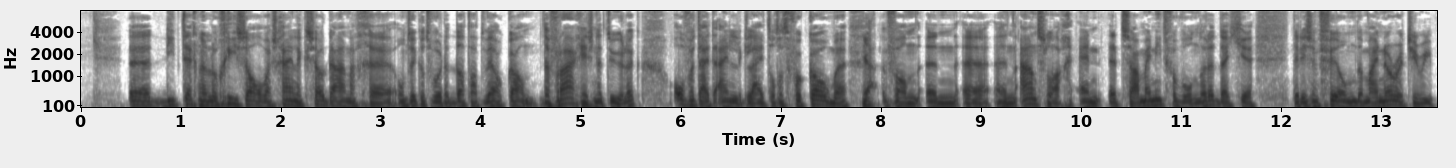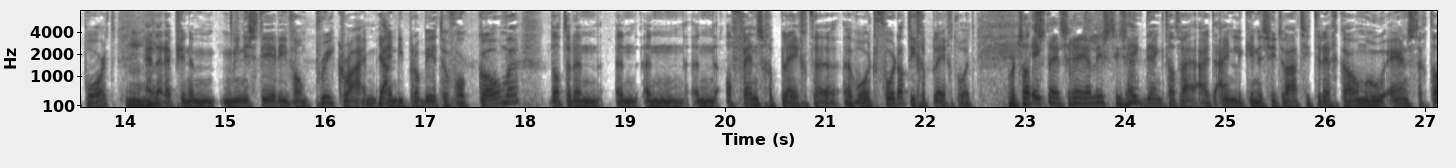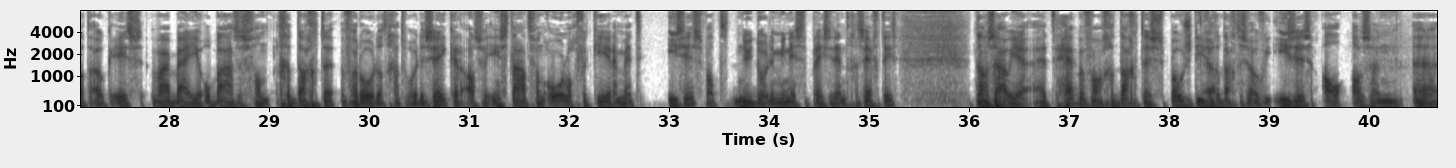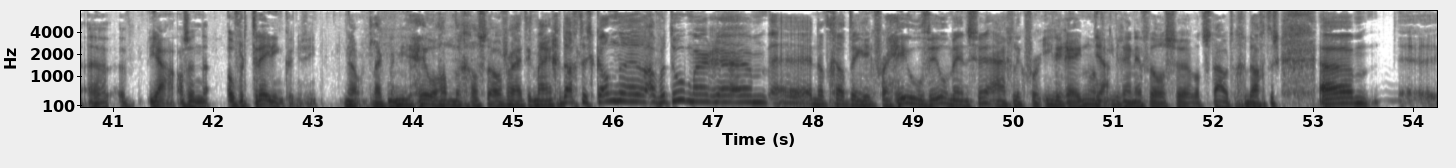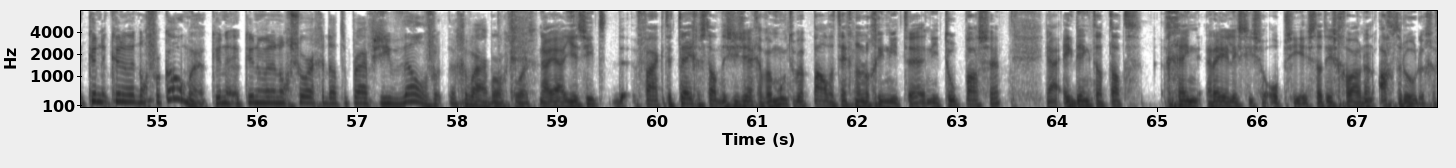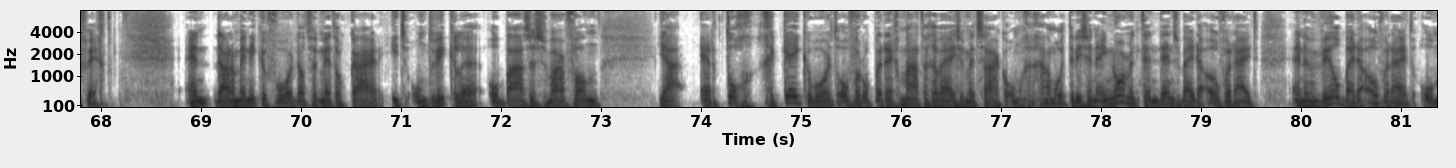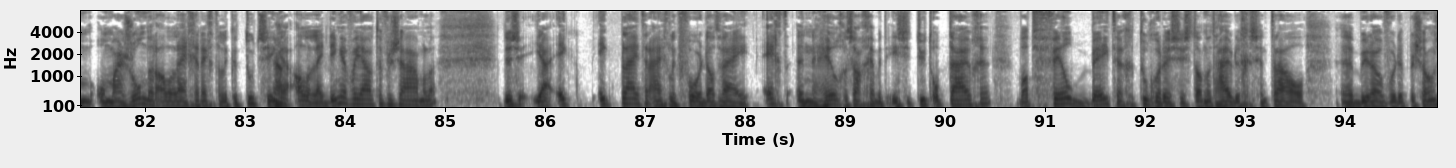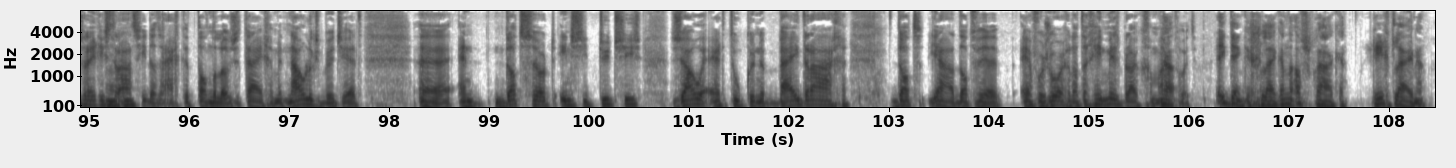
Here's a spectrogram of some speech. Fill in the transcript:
Uh, die technologie zal waarschijnlijk zodanig uh, ontwikkeld worden dat dat wel kan. De vraag is natuurlijk of het uiteindelijk leidt tot het voorkomen ja. van een, uh, een aanslag. En het zou mij niet verwonderen dat je. Er is een film, The Minority Report. Mm -hmm. En daar heb je een ministerie van pre-crime. Ja. En die probeert te voorkomen dat er een, een, een, een offense gepleegd wordt voordat die gepleegd wordt. Wordt dat ik, steeds realistischer? Ik denk dat wij uiteindelijk in een situatie terechtkomen, hoe ernstig dat ook is, waarbij je op basis van gedachten veroordeeld gaat worden worden. Zeker als we in staat van oorlog verkeren met ISIS, wat nu door de minister-president gezegd is, dan zou je het hebben van gedachten, positieve ja. gedachten over ISIS, al als een, uh, uh, ja, als een overtreding kunnen zien. Nou, het lijkt me niet heel handig als de overheid in mijn gedachten kan uh, af en toe. Maar uh, en dat geldt denk ik voor heel veel mensen, eigenlijk voor iedereen. Want ja. iedereen heeft wel eens uh, wat stoute gedachten. kunnen, kunnen we het nog voorkomen? Kunnen, kunnen we er nog zorgen dat de privacy wel gewaarborgd wordt? Nou ja, je ziet de, vaak de tegenstanders die zeggen... we moeten bepaalde technologie niet, niet toepassen. Ja, ik denk dat dat geen realistische optie is. Dat is gewoon een achterhoedegevecht. En daarom ben ik ervoor dat we met elkaar iets ontwikkelen... op basis waarvan ja, er toch gekeken wordt of er op een rechtmatige wijze met zaken omgegaan wordt. Er is een enorme tendens bij de overheid en een wil bij de overheid om, om maar zonder allerlei gerechtelijke toetsingen ja. allerlei dingen van jou te verzamelen. Dus ja, ik, ik pleit er eigenlijk voor dat wij echt een heel gezaghebbend instituut optuigen. Wat veel beter toegerust is dan het huidige Centraal uh, Bureau voor de Persoonsregistratie. -hmm. Dat is eigenlijk het tandeloze tijger met nauwelijks budget. Uh, en dat soort instituties zouden ertoe kunnen bijdragen dat, ja, dat we ervoor zorgen dat er geen misbruik gemaakt ja, wordt. Ik denk gelijk aan de afspraken, richtlijnen.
